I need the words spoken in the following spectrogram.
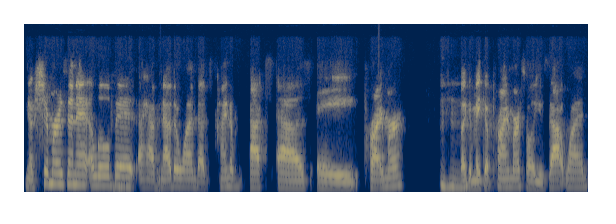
you know, shimmers in it a little mm-hmm. bit. I have another one that's kind of acts as a primer, mm-hmm. like a makeup primer. So I'll use that one.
